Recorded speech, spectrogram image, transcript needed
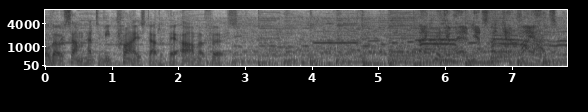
although some had to be prized out of their armor first. Weg mit dem Helm, jetzt wird gefeiert!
